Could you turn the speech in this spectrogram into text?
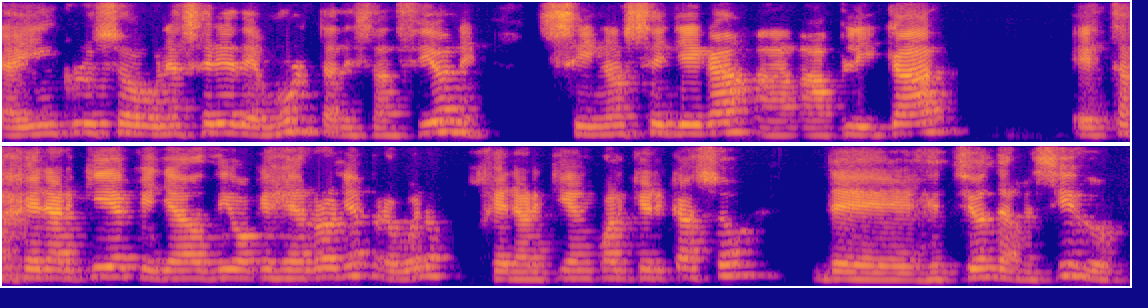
hay incluso una serie de multas, de sanciones, si no se llega a aplicar esta jerarquía que ya os digo que es errónea, pero bueno, jerarquía en cualquier caso de gestión de residuos.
